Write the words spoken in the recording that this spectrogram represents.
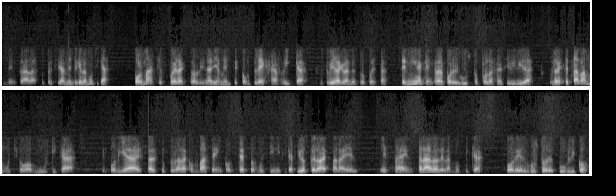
de entrada, superficialmente, que la música, por más que fuera extraordinariamente compleja, rica, tuviera grandes propuestas, tenía que entrar por el gusto, por la sensibilidad. Respetaba mucho música que podía estar estructurada con base en conceptos muy significativos, pero para él esta entrada de la música por el gusto del público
